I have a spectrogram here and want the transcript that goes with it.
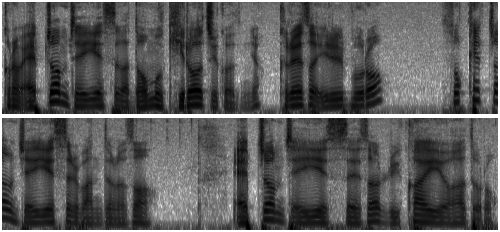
그럼 app.js가 너무 길어지거든요. 그래서 일부러 socket.js를 만들어서 app.js에서 require 하도록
